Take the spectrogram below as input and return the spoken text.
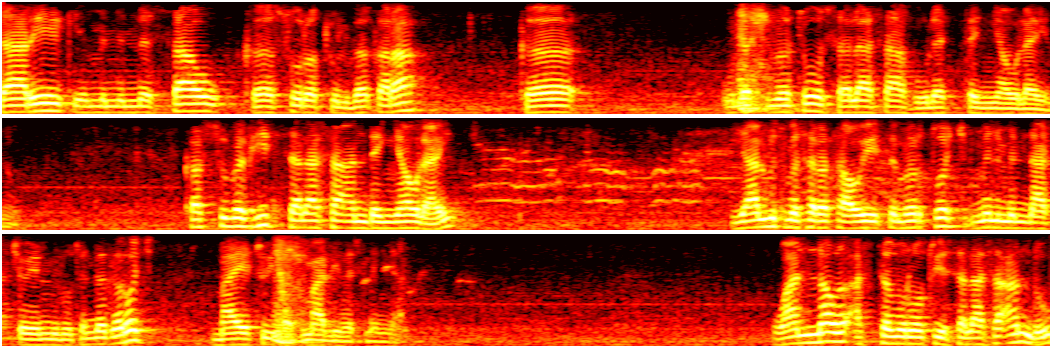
ዛሬ የምንነሳው ከሱረቱል በቀራ ከ 232ኛው ላይ ነው ከሱ በፊት 31ኛው ላይ ያሉት መሰረታዊ ትምህርቶች ምን ምን ናቸው የሚሉትን ነገሮች ማየቱ ይጠቅማል ይመስለኛል ዋናው አስተምሮቱ የ31ው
